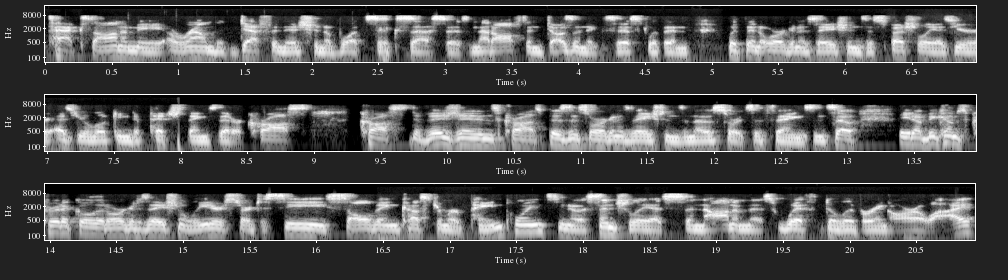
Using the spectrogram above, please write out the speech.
taxonomy around the definition of what success is and that often doesn't exist within within organizations especially as you're as you're looking to pitch things that are cross cross divisions cross business organizations and those sorts of things. And so you know it becomes critical that organizational leaders start to see solving customer pain points you know essentially as synonymous with delivering ROI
